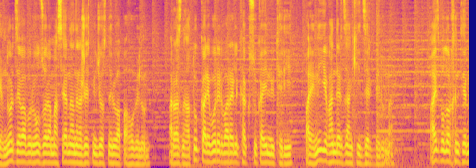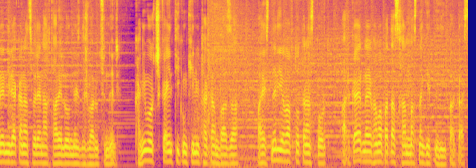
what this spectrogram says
եւ նոր ձևավորող զորամասերն անհրաժեշտ միջոցներով ապահովելուն։ Առանձնահատուկ կարևոր էր վառելիքակսուկային նյութերի, բարենի եւ հանդերձանքի ձեռքբերումը։ Այս բոլոր խնդիրներն իրականացվել են հաղթարելով մեծ դժվարություններ քանի որ չկային թիկունքի նյութական բազա, պահեստներ եւ ավտոտրանսպորտ, արկա էր նաեւ համապատասխան մասնագետների պակաս։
